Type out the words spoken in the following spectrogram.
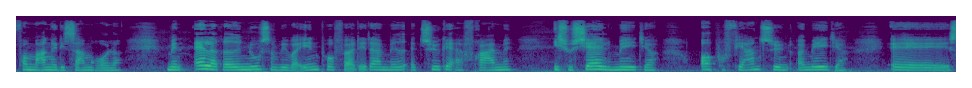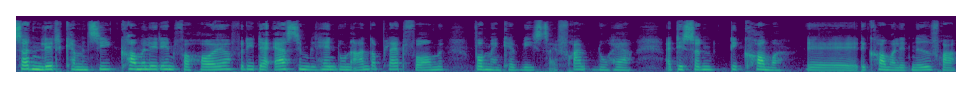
for mange af de samme roller. Men allerede nu, som vi var inde på før, det der med, at tykke er fremme i sociale medier og på fjernsyn og medier, øh, sådan lidt, kan man sige, komme lidt ind for højre, fordi der er simpelthen nogle andre platforme, hvor man kan vise sig frem nu her. At det sådan, det kommer, øh, det kommer lidt nedefra.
